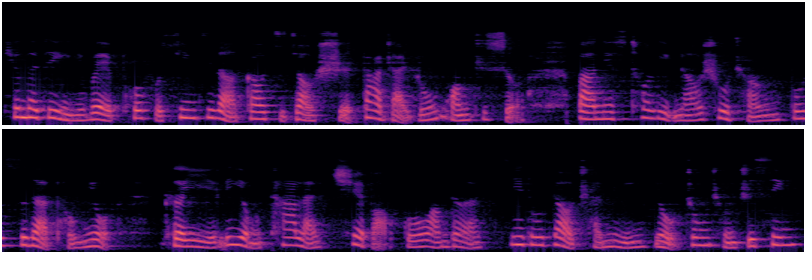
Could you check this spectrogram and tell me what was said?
听得进一位颇富心机的高级教士大展如簧之舌。把尼斯托利描述成波斯的朋友，可以利用它来确保国王的基督教臣民有忠诚之心，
